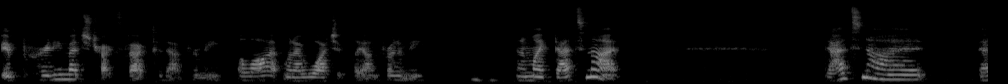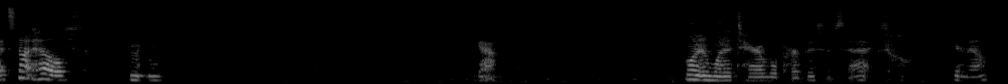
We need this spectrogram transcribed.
it pretty much tracks back to that for me a lot when I watch it play out in front of me. Mhm. And I'm like, that's not that's not that's not health. Mm-mm. Yeah. Well, and what a terrible purpose of sex, you know?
